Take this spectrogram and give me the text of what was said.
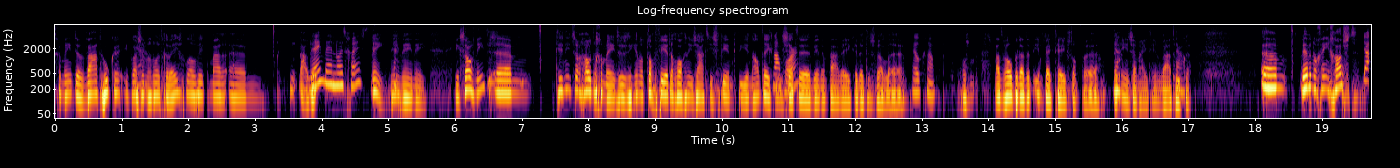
Gemeente Waadhoeken. Ik was er nog nooit geweest, geloof ik. Maar, ehm, nou, nee, ben je nooit geweest? Nee, nee, nee, nee. Ik zelf niet. Ehm, het is niet zo'n grote gemeente, dus dat je dan toch 40 organisaties vindt die een handtekening Knap, hoor. zetten binnen een paar weken. Dat is wel. eh, Heel knap. volgens laten we hopen dat het impact heeft op eh, de Ja. eenzaamheid in Waadhoeken. Ehm, we hebben nog één gast. Ja.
